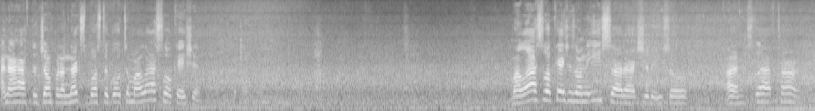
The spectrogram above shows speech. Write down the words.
and I have to jump on the next bus to go to my last location. My last location is on the east side actually, so I still have time.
